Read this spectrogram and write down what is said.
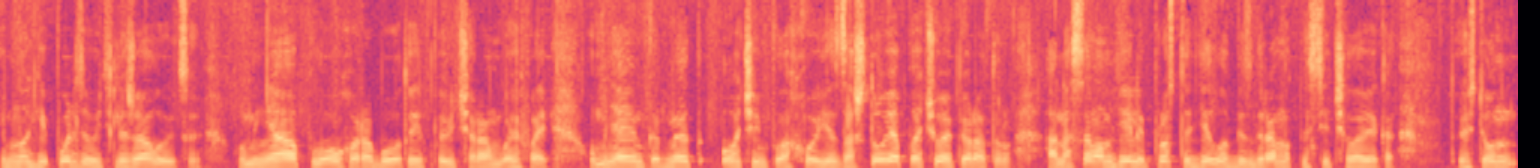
И многие пользователи жалуются, у меня плохо работает по вечерам Wi-Fi, у меня интернет очень плохой, я, за что я плачу оператору? А на самом деле просто дело в безграмотности человека. То есть он,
